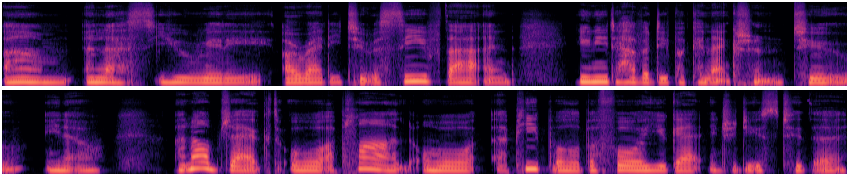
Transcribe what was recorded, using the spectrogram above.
um, unless you really are ready to receive that and you need to have a deeper connection to you know an object or a plant or a people before you get introduced to the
